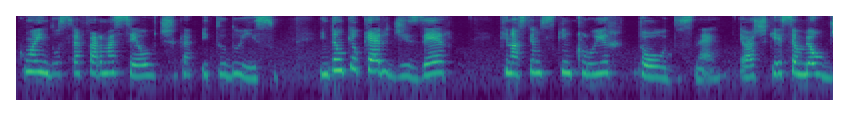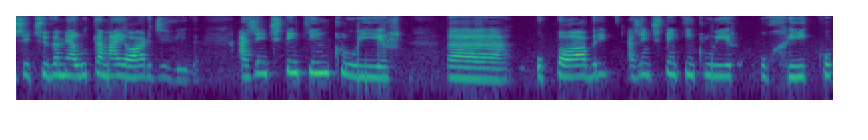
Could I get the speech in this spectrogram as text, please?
com a indústria farmacêutica e tudo isso. Então o que eu quero dizer que nós temos que incluir todos, né? Eu acho que esse é o meu objetivo, a minha luta maior de vida. A gente tem que incluir o pobre, a gente tem que incluir o rico,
